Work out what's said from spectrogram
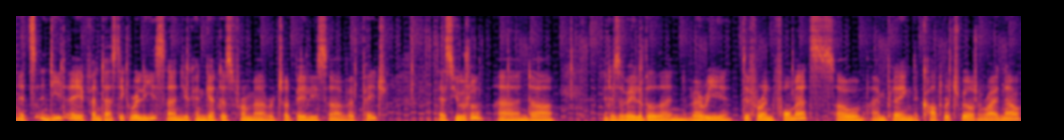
it's indeed a fantastic release, and you can get this from uh, Richard Bayliss' uh, webpage as usual. And uh, it is available in very different formats, so I'm playing the cartridge version right now,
